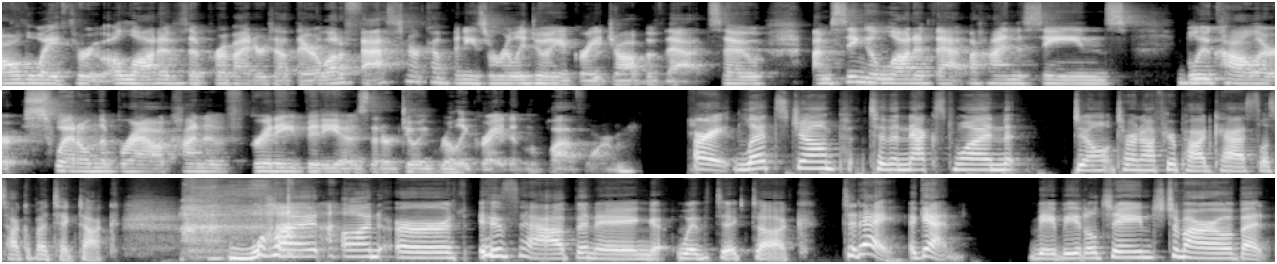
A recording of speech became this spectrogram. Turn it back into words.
all the way through. A lot of the providers out there, a lot of fastener companies are really doing a great job of that. So I'm seeing a lot of that behind the scenes, blue collar, sweat on the brow kind of gritty videos that are doing really great in the platform. All right, let's jump to the next one. Don't turn off your podcast. Let's talk about TikTok. what on earth is happening with TikTok today? Again, maybe it'll change tomorrow, but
